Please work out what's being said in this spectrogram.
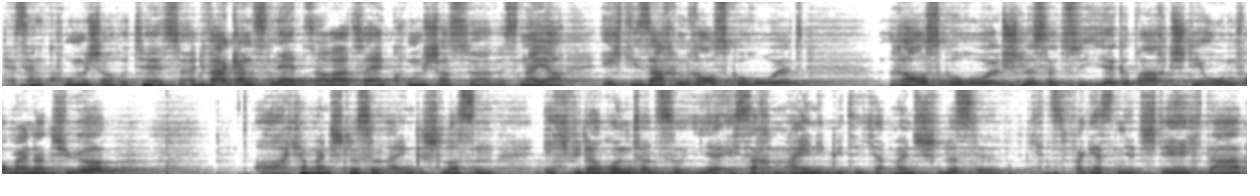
das ist ein komischer Hotelservice. Die war ganz nett, aber es war ein komischer Service. Naja, ich die Sachen rausgeholt, rausgeholt, Schlüssel zu ihr gebracht, stehe oben vor meiner Tür. Oh, ich habe meinen Schlüssel eingeschlossen. Ich wieder runter zu ihr. Ich sage, meine Güte, ich habe meinen Schlüssel jetzt vergessen. Jetzt stehe ich da.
